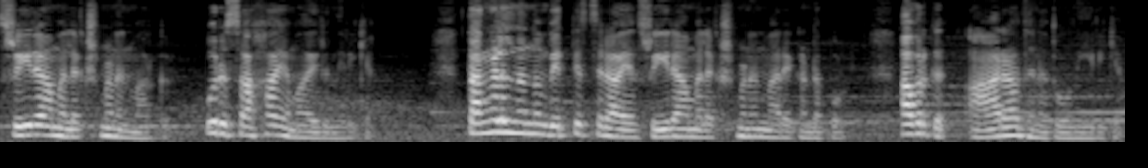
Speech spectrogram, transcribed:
ശ്രീരാമ ലക്ഷ്മണന്മാർക്ക് ഒരു സഹായമായിരുന്നിരിക്കാം. തങ്ങളിൽ നിന്നും വ്യത്യസ്തരായ ശ്രീരാമ ലക്ഷ്മണന്മാരെ കണ്ടപ്പോൾ അവർക്ക് ആരാധന തോന്നിയിരിക്കാം.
